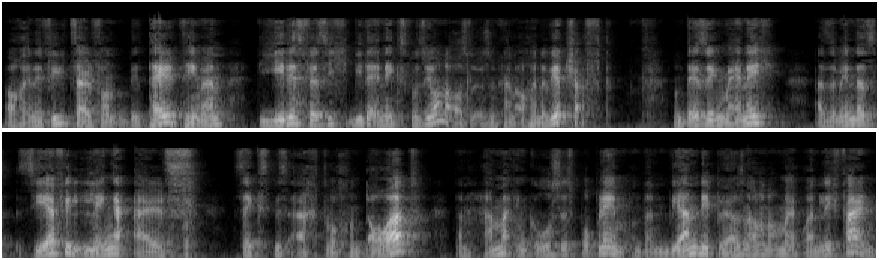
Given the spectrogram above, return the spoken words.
auch eine Vielzahl von Detailthemen, die jedes für sich wieder eine Explosion auslösen kann, auch in der Wirtschaft. Und deswegen meine ich, also wenn das sehr viel länger als sechs bis acht Wochen dauert, dann haben wir ein großes Problem. Und dann werden die Börsen auch nochmal ordentlich fallen.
